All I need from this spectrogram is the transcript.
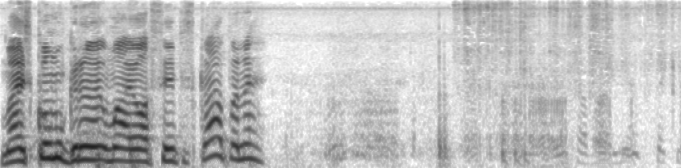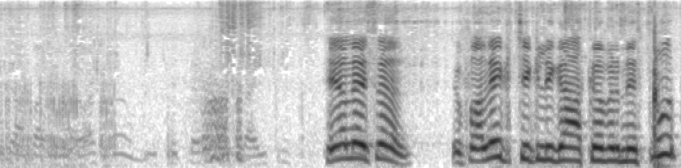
Mas como o maior sempre escapa, né? Ei, Alessandro, eu falei que tinha que ligar a câmera nesse ponto?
